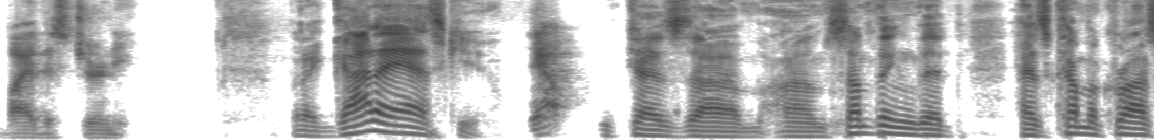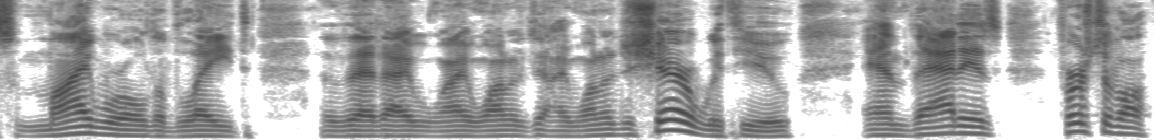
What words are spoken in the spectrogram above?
by this journey. But I gotta ask you, yeah, because um, um, something that has come across my world of late that I, I wanted to, I wanted to share with you, and that is first of all,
